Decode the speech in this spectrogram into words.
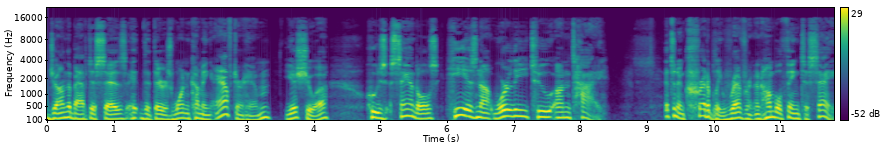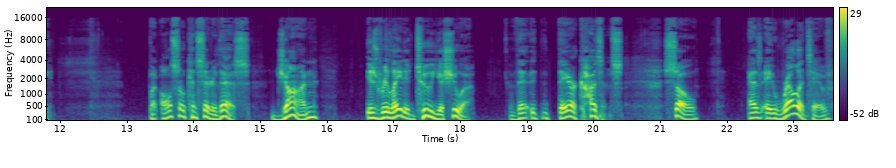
John the Baptist says that there's one coming after him, Yeshua, whose sandals he is not worthy to untie. That's an incredibly reverent and humble thing to say. But also consider this John is related to Yeshua, they, are cousins. So, as a relative,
